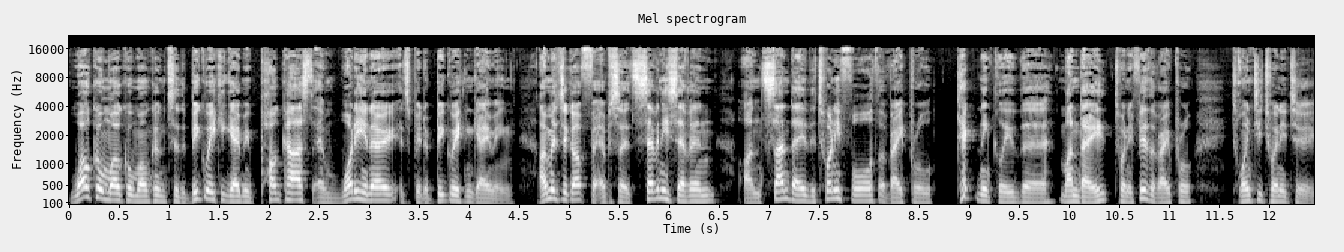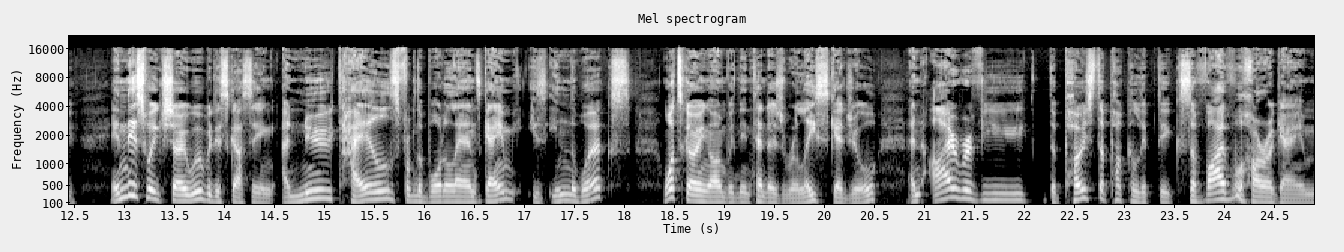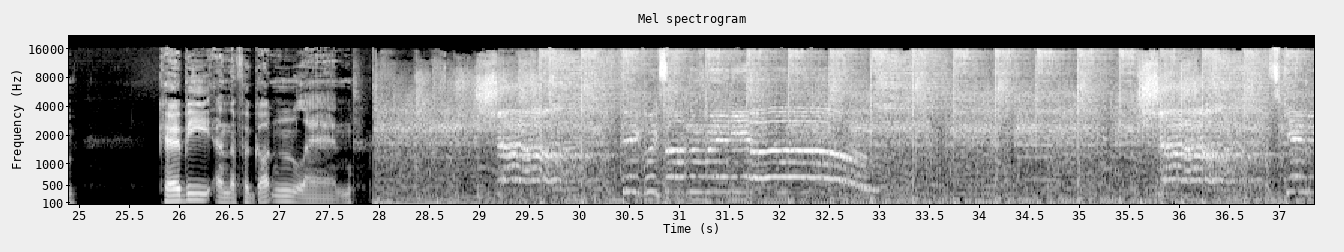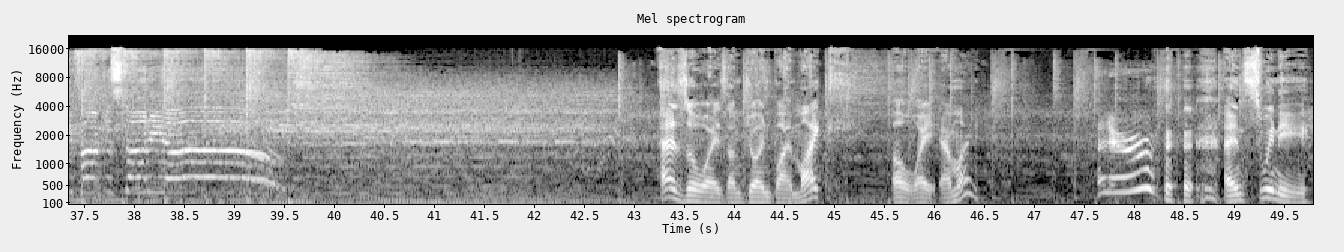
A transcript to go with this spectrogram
Welcome, welcome, welcome to the Big Week in Gaming podcast. And what do you know? It's been a big week in gaming. I'm Indigo for episode 77 on Sunday, the 24th of April, technically the Monday, 25th of April, 2022. In this week's show, we'll be discussing a new Tales from the Borderlands game is in the works, what's going on with Nintendo's release schedule, and I review the post apocalyptic survival horror game Kirby and the Forgotten Land. As always, I'm joined by Mike. Oh, wait, am I? Hello. and Swinny.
